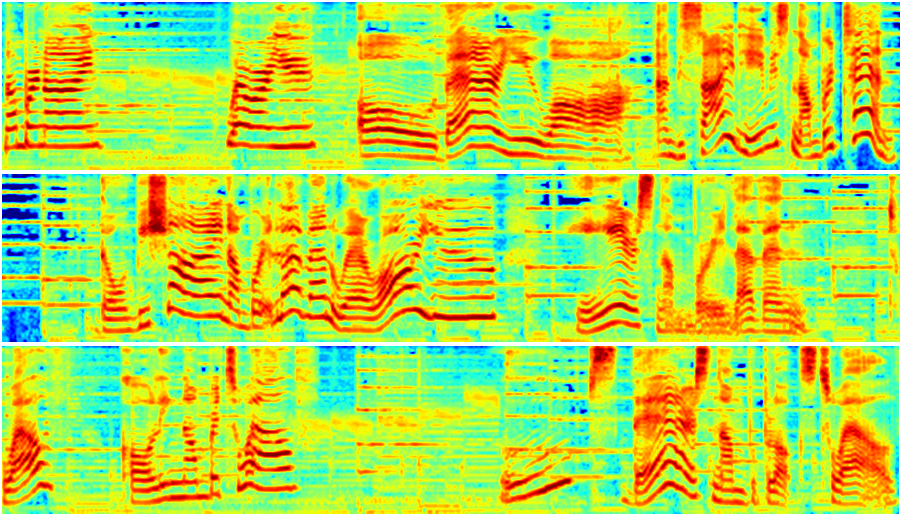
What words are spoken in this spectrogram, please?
Number 9. Where are you? Oh, there you are. And beside him is number 10. Don't be shy. Number 11, where are you? Here's number 11. 12, calling number 12. Oops, there's number blocks 12.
